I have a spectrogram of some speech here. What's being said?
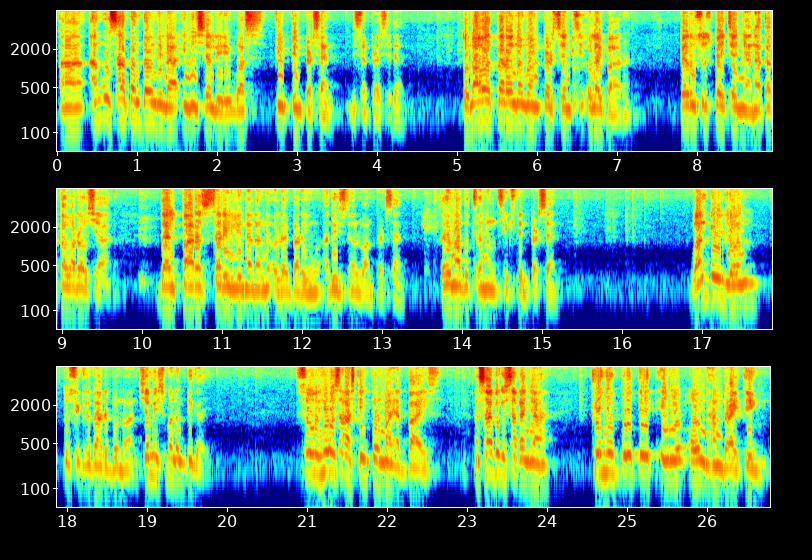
Uh, ang usapan daw nila initially was 15%, Mr. President. Tumawad pa raw ng 1% si Olaybar, pero suspecha niya, natatawa raw siya dahil para sa sarili na lang ni Olaybar yung additional 1%. Kaya umabot siya ng 16%. 1 billion to Secretary Bonoan. Siya mismo nagbigay. So he was asking for my advice. Ang sabi ko sa kanya, can you put it in your own handwriting?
